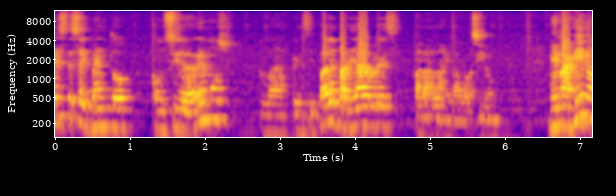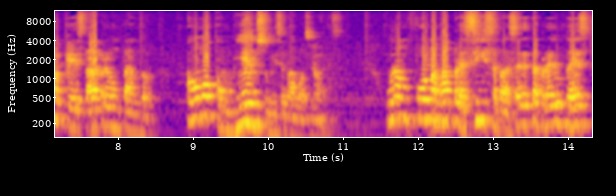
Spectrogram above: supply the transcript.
este segmento consideraremos las principales variables para la evaluación. Me imagino que estará preguntando, ¿cómo comienzo mis evaluaciones? Una forma más precisa para hacer esta pregunta es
